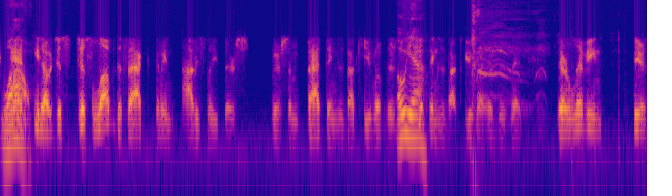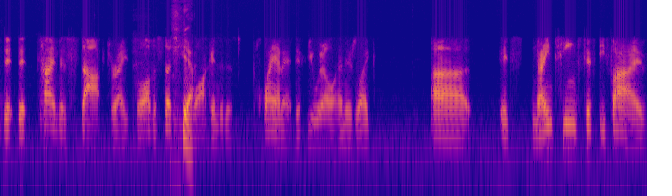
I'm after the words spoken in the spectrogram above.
Wow! And, you know, just just love the fact. I mean, obviously there's there's some bad things about Cuba. There's oh yeah, good things about Cuba is, is that they're living. They're, that, that time has stopped, right? So all of a sudden yeah. you walk into this planet, if you will, and there's like, uh, it's 1955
